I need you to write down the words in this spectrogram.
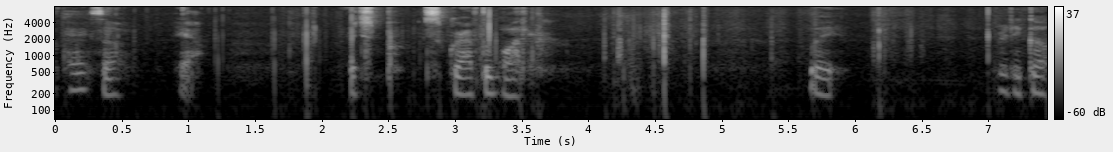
Okay, so, yeah. I just, just grabbed the water. Wait. Where'd it go?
